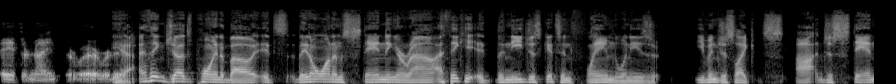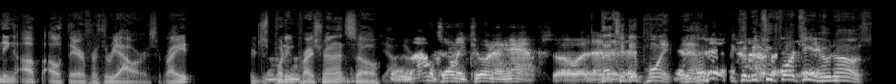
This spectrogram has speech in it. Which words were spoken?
eighth or ninth or whatever it is. Yeah, I think Judd's point about it's they don't want him standing around. I think he, it, the knee just gets inflamed when he's even just like uh, just standing up out there for three hours, right? They're just putting mm-hmm. pressure on it. So yeah, well, now it's only two and a half. So that's a good point. Yeah, it could be two fourteen. Who knows?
